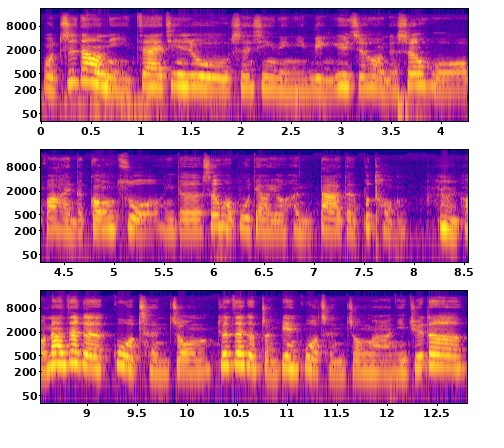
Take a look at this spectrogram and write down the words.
我知道你在进入身心灵领域之后，你的生活，包含你的工作，你的生活步调有很大的不同。嗯，好，那这个过程中，就这个转变过程中啊，你觉得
